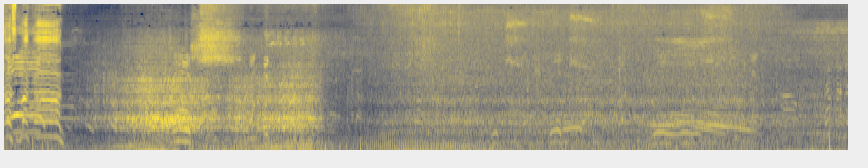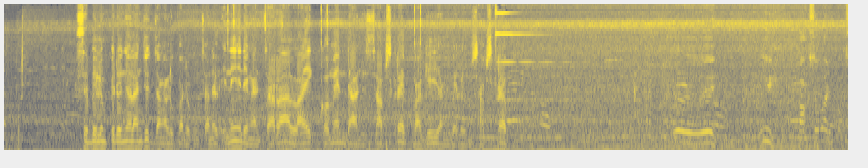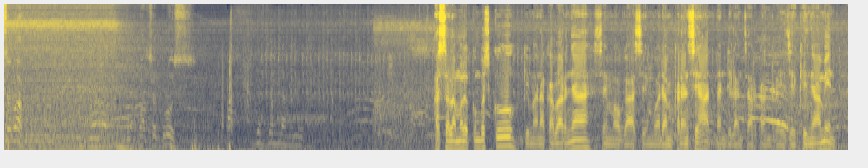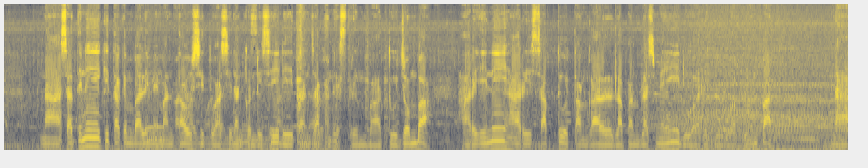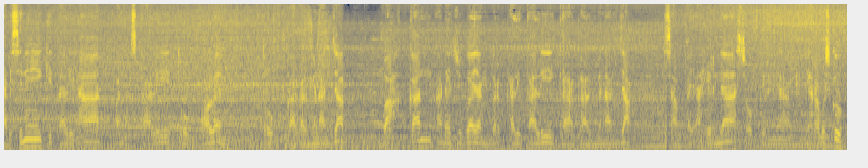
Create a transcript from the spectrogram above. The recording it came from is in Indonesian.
gas belakang. Terus. Sebelum videonya lanjut jangan lupa dukung channel ini dengan cara like, komen, dan subscribe bagi yang belum subscribe. Eh, ih, paksa bang, paksa bang. Paksa terus. Assalamualaikum bosku, gimana kabarnya? Semoga semua dalam keadaan sehat dan dilancarkan rezekinya amin. Nah saat ini kita kembali memantau situasi dan kondisi di tanjakan ekstrim Batu Jomba. Hari ini hari Sabtu tanggal 18 Mei 2024 Nah di sini kita lihat banyak sekali truk olen, truk gagal menanjak. Bahkan ada juga yang berkali-kali gagal menanjak Sampai akhirnya sopirnya menyerah bosku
